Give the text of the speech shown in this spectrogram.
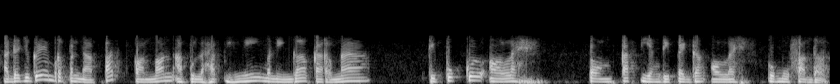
Ada juga yang berpendapat konon Abu Lahab ini meninggal karena dipukul oleh tongkat yang dipegang oleh Ummu Fadl.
